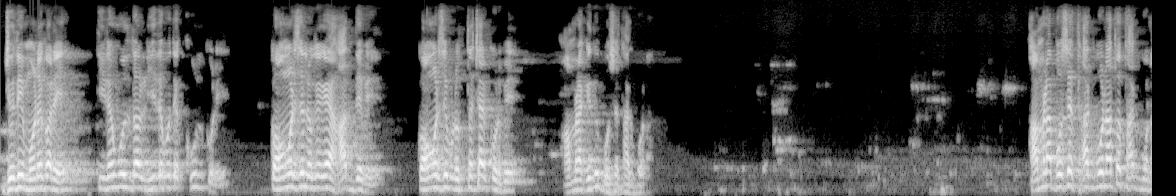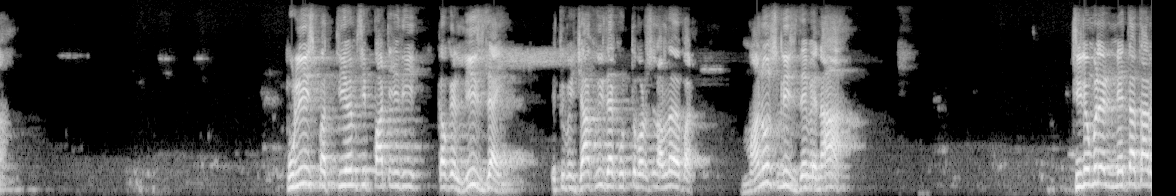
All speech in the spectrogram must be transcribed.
যদি মনে করে তৃণমূল দল নিজেদের মধ্যে খুন করে, কংগ্রেসের লোকে গায়ে হাত দেবে, কংগ্রেসের উপর অত্যাচার করবে আমরা কিন্তু বসে থাকব না। আমরা বসে থাকব না তো থাকব না। পুলিশ বা টিএমসি পার্টি যদি কাউকে লিজ দেয় যে তুমি যা খুশি তা করতে পারো, সেটা আলাদা ব্যাপার। মানুষ লিজ দেবে না। তৃণমূলের নেতা তার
